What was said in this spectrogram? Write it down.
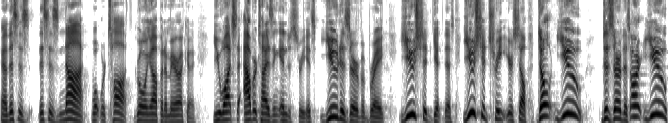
And this is, this is not what we're taught growing up in America. you watch the advertising industry. It's you deserve a break. You should get this. You should treat yourself. Don't you deserve this? Aren't you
